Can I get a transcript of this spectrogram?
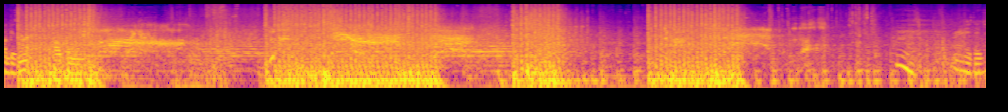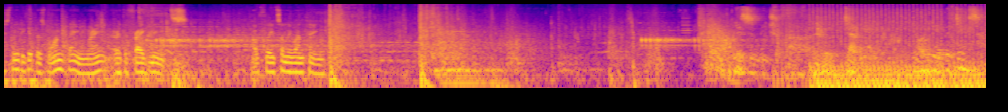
Dog is not helping. Alright, I just need to get this one thing, right? Or the fragments. Hopefully it's only one thing. Listen, Mitra. Tell me, you're near the dig site.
